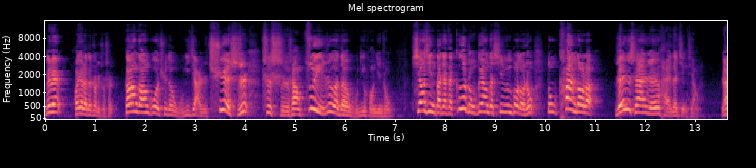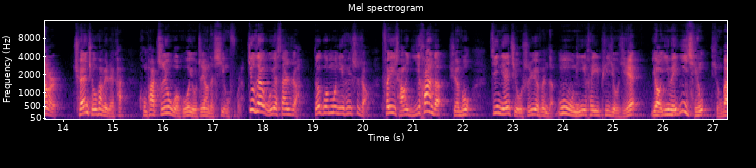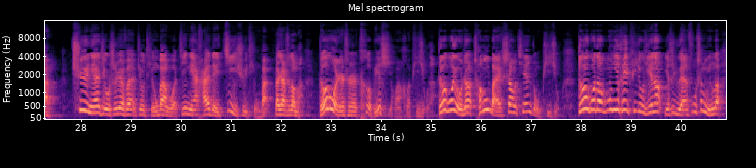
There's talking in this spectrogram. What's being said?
各位，欢迎来到这里说事儿。刚刚过去的五一假日，确实是史上最热的五一黄金周。相信大家在各种各样的新闻报道中都看到了人山人海的景象了。然而，全球范围来看，恐怕只有我国有这样的幸福了。就在五月三日啊，德国慕尼黑市长非常遗憾地宣布，今年九十月份的慕尼黑啤酒节要因为疫情停办了。去年九十月份就停办过，今年还得继续停办。大家知道吗？德国人是特别喜欢喝啤酒的。德国有着成百上千种啤酒，德国的慕尼黑啤酒节呢也是远赴盛名的，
